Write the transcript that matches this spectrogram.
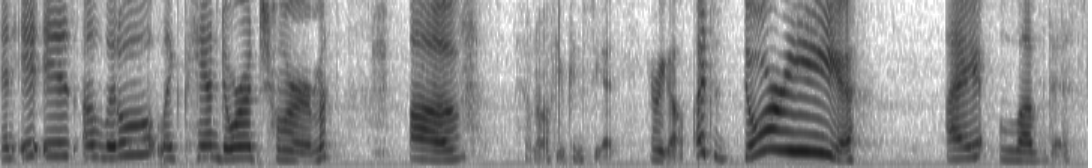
And it is a little like Pandora charm of, I don't know if you can see it. Here we go. It's Dory! I love this.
